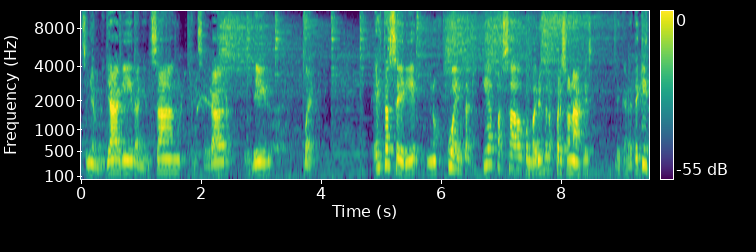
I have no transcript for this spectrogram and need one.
Señor Miyagi, Daniel San, El Cedrar, Pulir. Bueno, esta serie nos cuenta qué ha pasado con varios de los personajes de Karate Kid.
